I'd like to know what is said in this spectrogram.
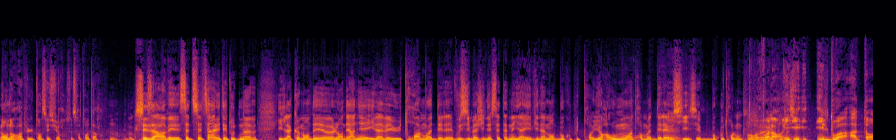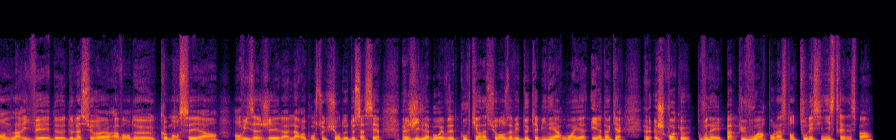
là, on n'aura plus le temps, c'est sûr. Ce sera trop tard. Et donc César avait cette, cette serre, elle était toute neuve. Il l'a commandée l'an dernier. Il avait eu trois mois de délai. Vous imaginez cette année, il y a évidemment beaucoup plus de trois. Il y aura au moins trois mois de délai aussi. C'est beaucoup trop long pour. Voilà. Il, il, doit attendre l'arrivée de, de l'assureur avant de commencer à envisager la, la reconstruction de, de sa serre. Gilles Labouré, vous êtes courtier en assurance. Vous avez deux cabinets à Rouen et à, et à Dunkerque. Je crois que vous n'avez pas pu voir pour l'instant tous les sinistrés, n'est-ce pas?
